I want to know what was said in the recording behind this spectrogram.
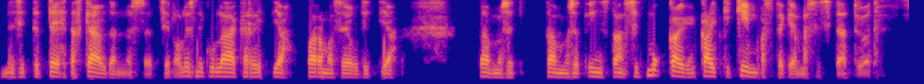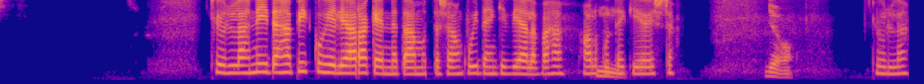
niin sitten tehtäisiin käytännössä. Että siellä olisi niin kuin lääkärit ja farmaseutit ja tämmöiset, tämmöiset instanssit, kaiken kaikki kimpas tekemässä sitä työtä. Kyllä, niitähän pikkuhiljaa rakennetaan, mutta se on kuitenkin vielä vähän alkutekijöissä. Mm. Joo. Kyllä.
